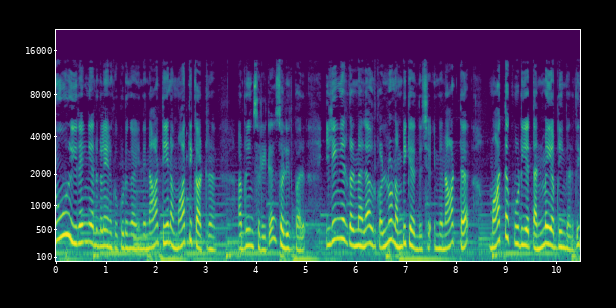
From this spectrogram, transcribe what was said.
நூறு இளைஞர்களை எனக்கு கொடுங்க இந்த நாட்டையே நான் மாற்றி காட்டுறேன். அப்படின்னு சொல்லிட்டு சொல்லியிருப்பார். இளைஞர்கள் மேலே அவருக்கு அவ்வளோ நம்பிக்கை இருந்துச்சு. இந்த நாட்டை மாற்றக்கூடிய தன்மை அப்படிங்கிறது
